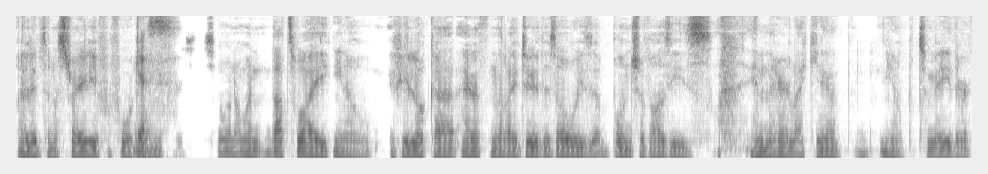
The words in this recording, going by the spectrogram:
I lived in Australia for 14 yes. years. So when, when that's why, you know, if you look at anything that I do, there's always a bunch of Aussies in there. Like, you know, you know, to me, they're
